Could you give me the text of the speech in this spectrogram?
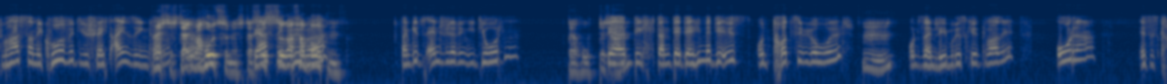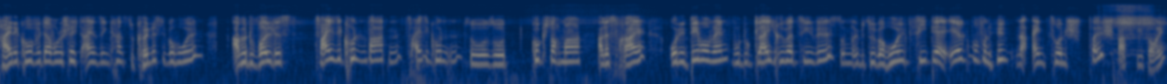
Du hast dann eine Kurve, die du schlecht einsehen kannst. Richtig, der ja? überholst du nicht. Das Fährst ist sogar nicht rüber? verboten. Dann gibt es entweder den Idioten, Der hupt dich der an. dich dann, der, der hinter dir ist und trotzdem überholt Hm. und sein Leben riskiert quasi. Oder es ist keine Kurve da, wo du schlecht einsehen kannst. Du könntest überholen, aber du wolltest zwei Sekunden warten, zwei Sekunden, so, so guckst noch mal, alles frei. Und in dem Moment, wo du gleich rüberziehen willst, um zu überholen, zieht der irgendwo von hinten ein so ein Vollspasti, sorry.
